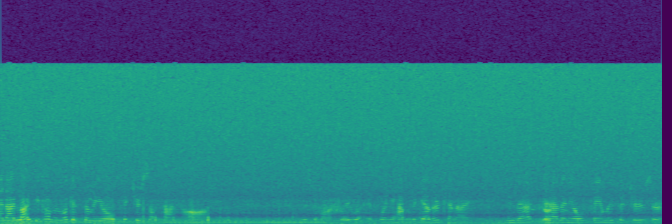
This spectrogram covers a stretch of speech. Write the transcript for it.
And I'd like to come and look at some of your old pictures sometime, uh, Mr. Moxley. When you have them together, can I do that? Do you Yeah. have any old family pictures, or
